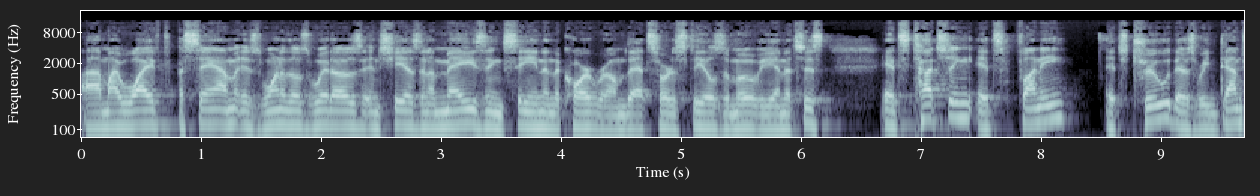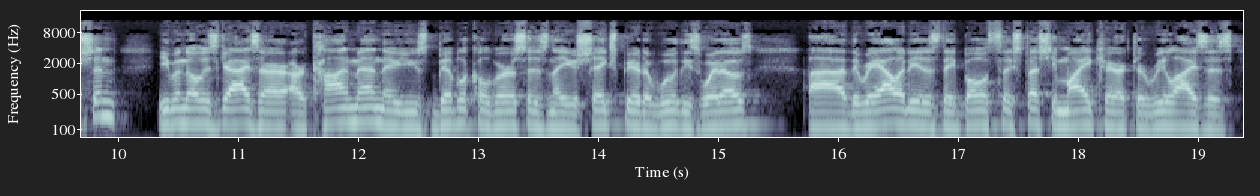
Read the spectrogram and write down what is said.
Uh, my wife, uh, Sam, is one of those widows and she has an amazing scene in the courtroom that sort of steals the movie. And it's just, it's touching. It's funny. It's true. There's redemption. Even though these guys are, are con men, they use biblical verses and they use Shakespeare to woo these widows. Uh, the reality is they both, especially my character, realizes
